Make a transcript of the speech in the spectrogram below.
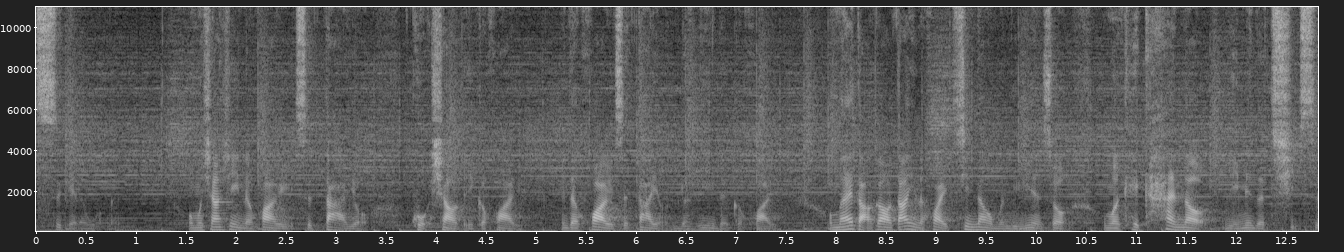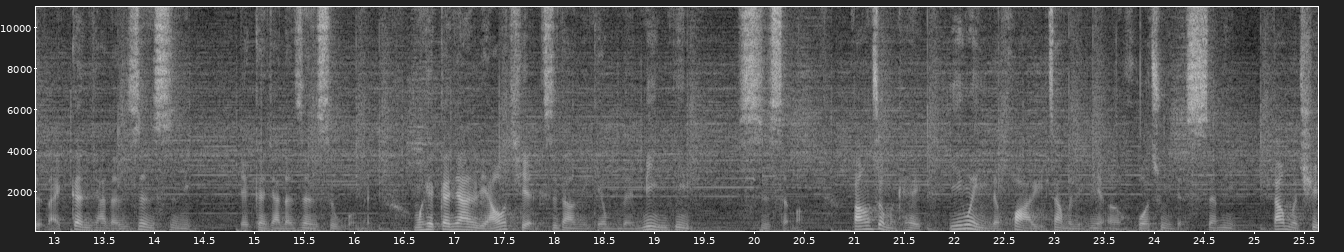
赐给了我们。我们相信你的话语是大有果效的一个话语，你的话语是大有能力的一个话语。我们来祷告，当你的话语进到我们里面的时候，我们可以看到里面的启示，来更加的认识你，也更加的认识我们。我们可以更加了解，知道你给我们的命定是什么，帮助我们可以因为你的话语在我们里面而活出你的生命。当我们去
